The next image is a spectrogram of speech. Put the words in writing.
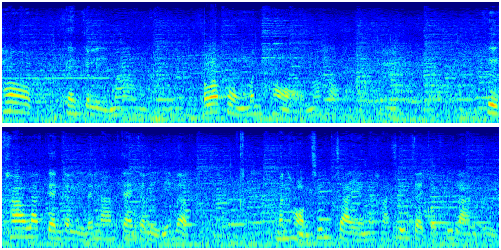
ชอบแกงกะหรี่มาก เพราะว่าผงมันหอมอะค่ะ คือข้าวราดแกงกะหรี่และน้ำแกงกะหรี่นี่แบบ มันหอมชื่นใจนะคะ ชื่นใจกว่าที่ร้านอื่น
